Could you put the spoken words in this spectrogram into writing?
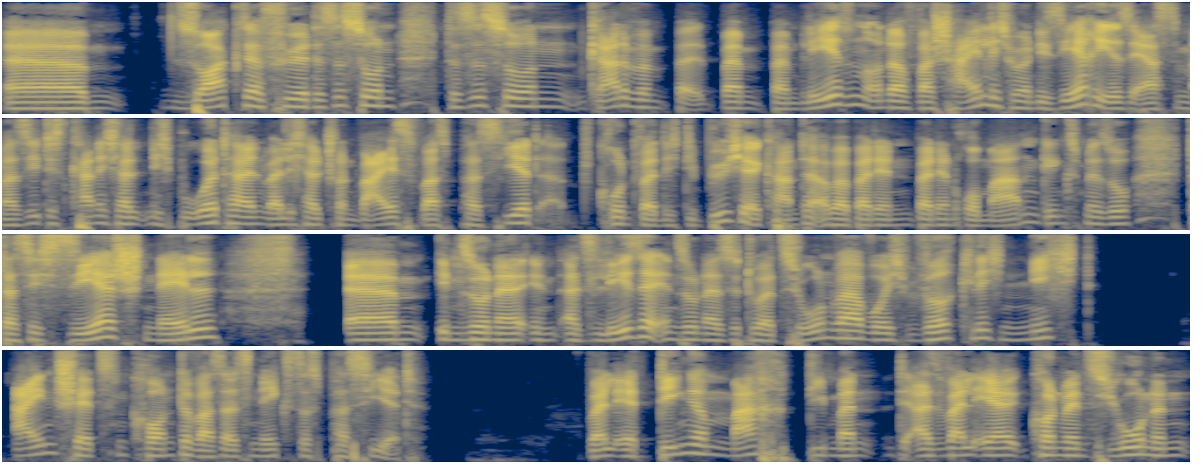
ähm, sorgt dafür, das ist so ein, das ist so ein, gerade beim, beim, beim Lesen und auch wahrscheinlich, wenn man die Serie das erste Mal sieht, das kann ich halt nicht beurteilen, weil ich halt schon weiß, was passiert, aufgrund, weil ich die Bücher kannte, aber bei den, bei den Romanen ging es mir so, dass ich sehr schnell ähm, in so einer, in, als Leser in so einer Situation war, wo ich wirklich nicht einschätzen konnte, was als nächstes passiert. Weil er Dinge macht, die man, also weil er Konventionen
